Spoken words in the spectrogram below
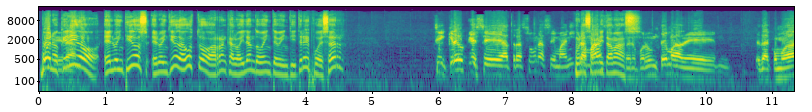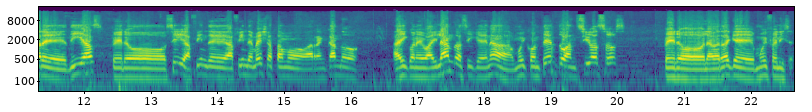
Bueno, querido, el 22, el 22 de agosto arranca el Bailando 2023, ¿puede ser? Sí, creo que se atrasó una semanita, una semanita más, pero por un tema de, acomodar eh, días, pero sí, a fin de a fin de mes ya estamos arrancando ahí con el bailando, así que nada, muy contentos, ansiosos, pero la verdad que muy felices.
